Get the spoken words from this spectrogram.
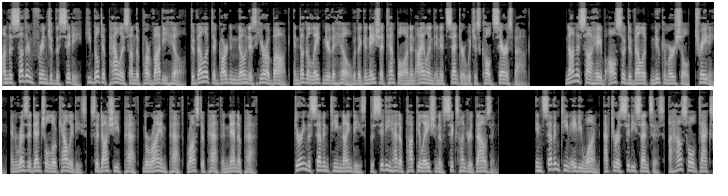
On the southern fringe of the city, he built a palace on the Parvati hill, developed a garden known as Hira Bagh, and dug a lake near the hill with a Ganesha temple on an island in its center which is called Sarasbaug. Nanasaheb also developed new commercial, trading, and residential localities, Sadashiv Peth, Narayan Peth, Rasta Peth and Nana Peth. During the 1790s, the city had a population of 600,000. In 1781, after a city census, a household tax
